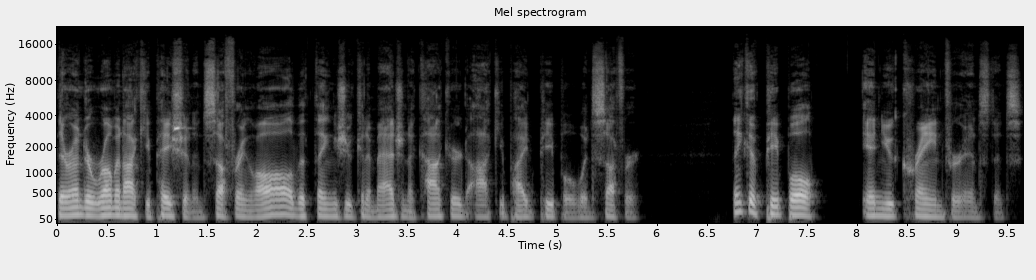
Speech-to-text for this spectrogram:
They're under Roman occupation and suffering all the things you can imagine a conquered, occupied people would suffer. Think of people in Ukraine, for instance.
